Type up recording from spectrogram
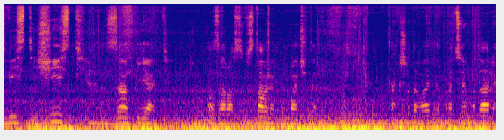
206 за 5. Ну, зараз вставлю, побачите. Так що давайте працюємо далі.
